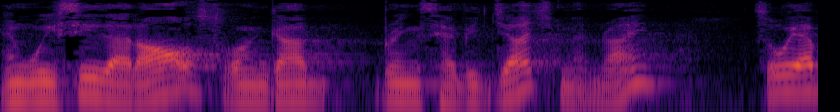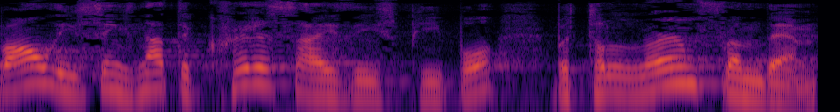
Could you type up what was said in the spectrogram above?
And we see that also, and God brings heavy judgment, right? So we have all these things not to criticize these people, but to learn from them.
